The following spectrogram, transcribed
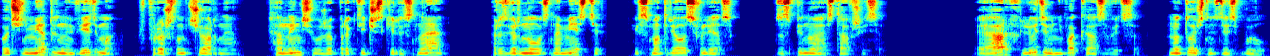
Очень медленно ведьма, в прошлом черная, а нынче уже практически лесная, развернулась на месте и смотрелась в лес, за спиной оставшийся. Эарх людям не показывается, но точно здесь был.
